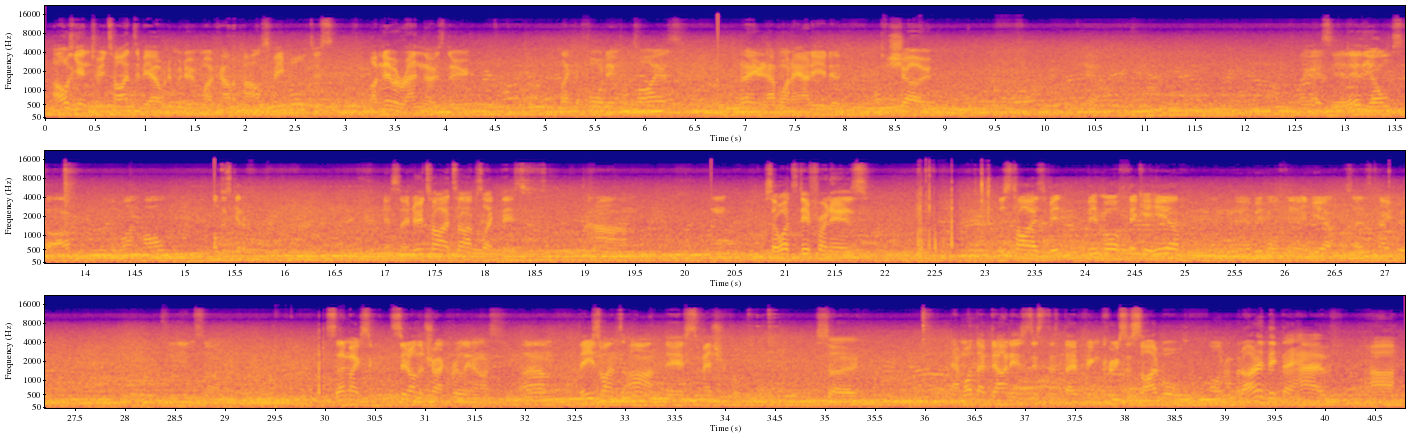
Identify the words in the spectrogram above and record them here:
I was getting too tight to be able to maneuver my car to pass people. Just I've never ran those new, like the four dimple tires. I don't even have one out here to, to show. Yeah. Okay, so yeah, they're the old style, the one hole. I'll just get it. Yeah, so new tire types like this. Um, so what's different is this tire's a bit bit more thicker here, a here, so it's to the inside. So that makes it sit on the track really nice. Um, these ones aren't, they're symmetrical. So, and what they've done is just they've increased the sidewall on them, but I don't think they have, uh,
